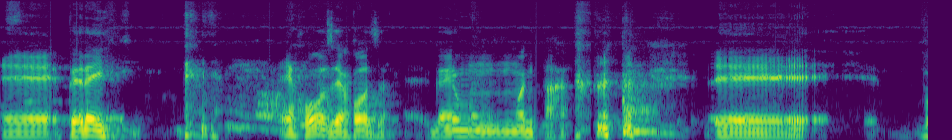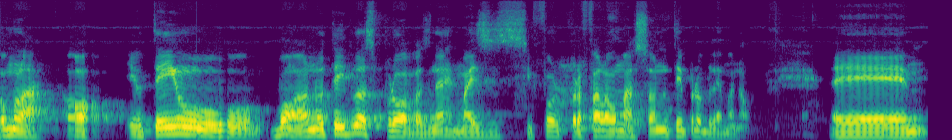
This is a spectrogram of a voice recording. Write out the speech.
É, peraí. É rosa, é rosa. Ganhou uma, uma guitarra. É, vamos lá. Ó, eu tenho. Bom, anotei duas provas, né? Mas se for para falar uma só, não tem problema, não. É,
